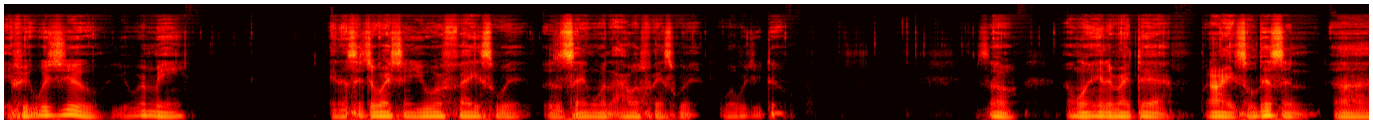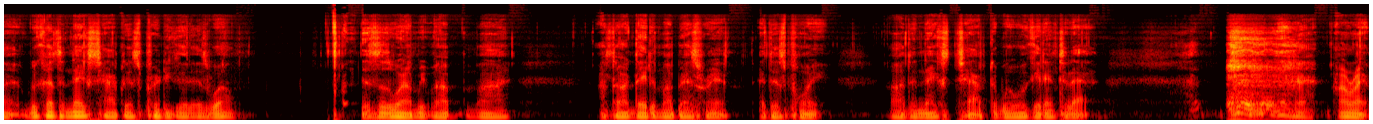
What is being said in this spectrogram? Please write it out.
if it was you, you were me, in a situation you were faced with, was the same one I was faced with? What would you do? So I'm going to end it right there. All right. So listen, uh, because the next chapter is pretty good as well. This is where I meet my, my I start dating my best friend at this point. Uh, the next chapter, but we'll get into that. All right.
